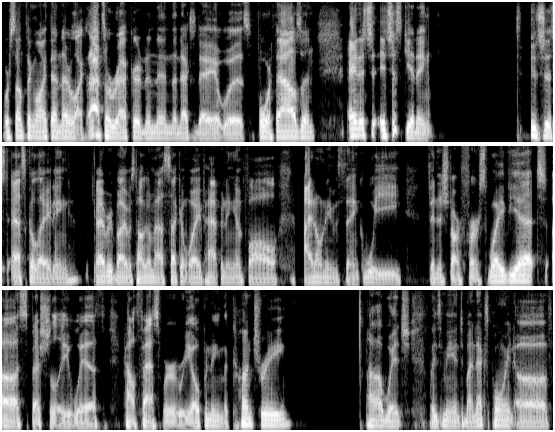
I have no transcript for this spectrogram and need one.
or something like that. And they were like, that's a record. And then the next day it was 4,000. And it's, it's just getting, it's just escalating. Everybody was talking about a second wave happening in fall. I don't even think we finished our first wave yet, uh, especially with how fast we're reopening the country. Uh, which leads me into my next point of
